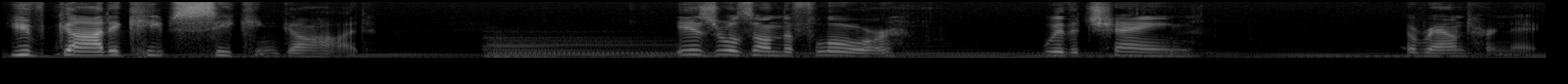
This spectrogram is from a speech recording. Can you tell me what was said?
You've got to keep seeking God. Israel's on the floor with a chain around her neck.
